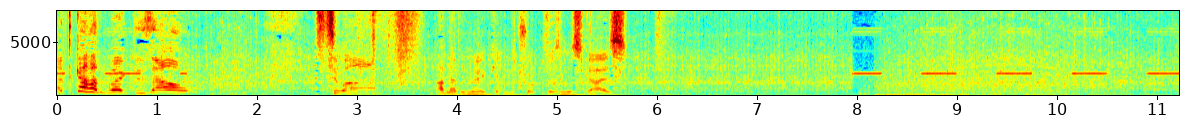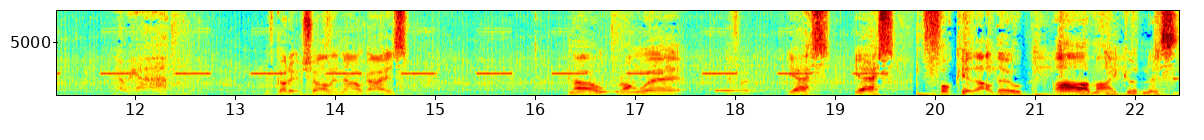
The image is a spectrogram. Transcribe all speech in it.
I can't work this out! It's too hard! I'd never make it in the truck business, guys. There we are! We've got it surely now, guys. No, wrong way. I, yes, yes! Fuck it, that'll do. Oh my goodness.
